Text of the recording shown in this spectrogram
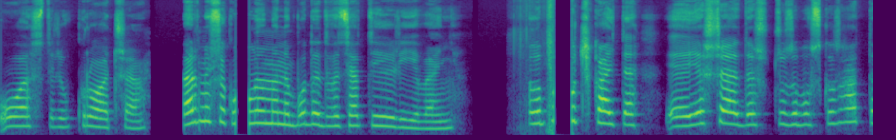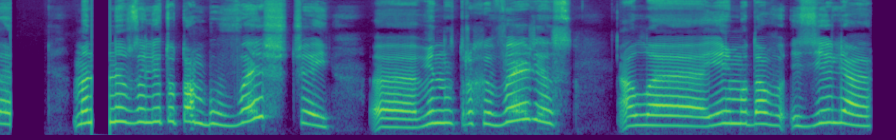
острів. Коротше. Вернуся, коли в мене буде 20 рівень. Але почекайте, е, я ще дещо забув сказати. У мене взагалі-то там був вищий, е, він трохи виріс, але я йому дав зілля,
